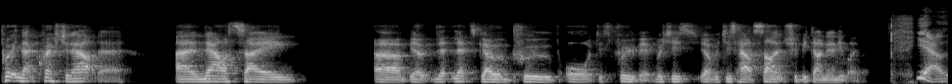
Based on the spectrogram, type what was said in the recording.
putting that question out there and now saying um, you know let, us go and prove or disprove it which is you know, which is how science should be done anyway. Yeah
